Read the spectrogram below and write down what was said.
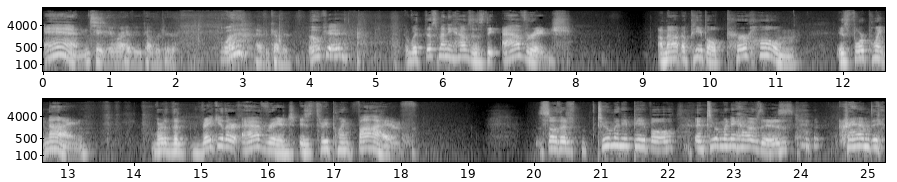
And Okay, gamer, I have you covered here. What? I have you covered. Okay. With this many houses, the average amount of people per home is 4.9, where the regular average is 3.5. So there's too many people and too many houses crammed in.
